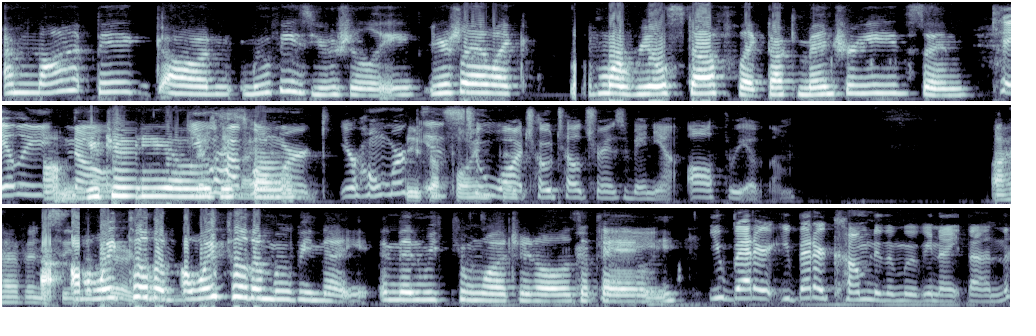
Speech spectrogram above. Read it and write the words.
I'm not big on movies usually. Usually I like like more real stuff like documentaries and Kaylee, um, no. YouTube videos You and have stuff. homework. Your homework is to watch Hotel Transylvania, all three of them. I haven't I- seen. I'll the wait third till the. I'll wait till the movie night and then we can watch it all as a family. You better you better come to the movie night then.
